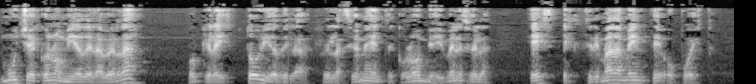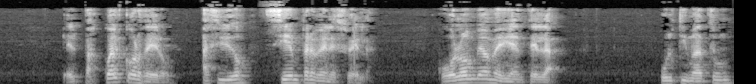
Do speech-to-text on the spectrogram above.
mucha economía de la verdad, porque la historia de las relaciones entre Colombia y Venezuela es extremadamente opuesta. El Pascual Cordero ha sido siempre Venezuela. Colombia mediante la ultimátum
